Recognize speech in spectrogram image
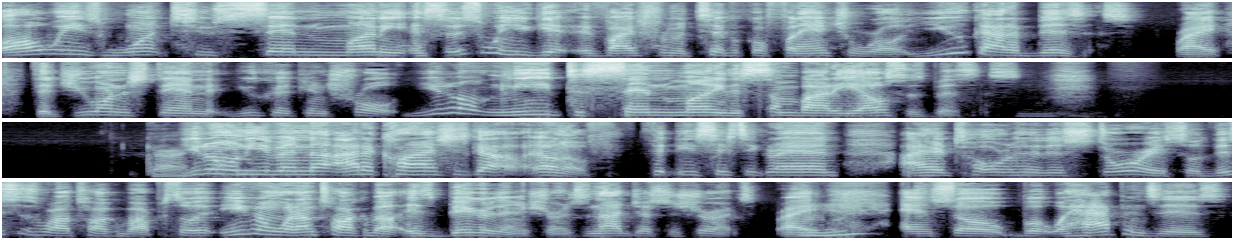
always want to send money. And so this is when you get advice from a typical financial world. You got a business, right? That you understand that you could control. You don't need to send money to somebody else's business. Gotcha. You don't even know. I had a client, she's got, I don't know, 50, 60 grand. I had told her this story. So this is what I'll talk about. So even what I'm talking about is bigger than insurance, not just insurance, right? Mm-hmm. And so, but what happens is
